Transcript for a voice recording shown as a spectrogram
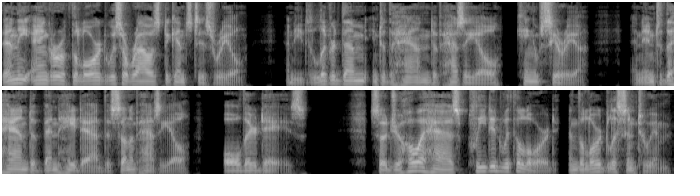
Then the anger of the Lord was aroused against Israel, and he delivered them into the hand of Hazael king of Syria, and into the hand of Benhadad the son of Hazael, all their days. So Jehoahaz pleaded with the Lord, and the Lord listened to him,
